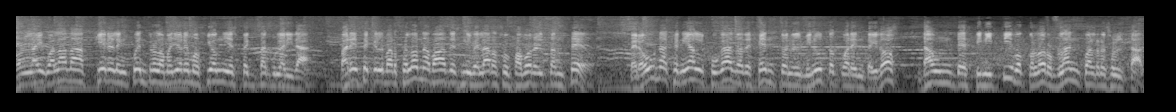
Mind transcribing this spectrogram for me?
Con la igualada adquiere el encuentro la mayor emoción y espectacularidad. Parece que el Barcelona va a desnivelar a su favor el tanteo. Pero una genial jugada de Gento en el minuto 42 da un definitivo color blanco al resultado.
